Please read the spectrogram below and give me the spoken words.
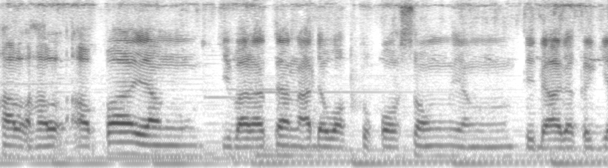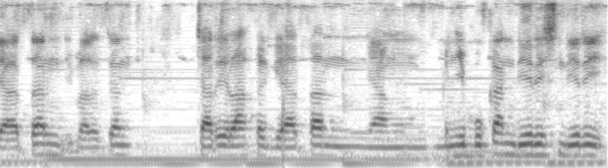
hal-hal apa yang ibaratkan ada waktu kosong yang tidak ada kegiatan ibaratkan carilah kegiatan yang menyibukkan diri sendiri.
